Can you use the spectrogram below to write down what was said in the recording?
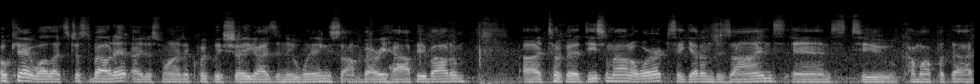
Okay, well, that's just about it. I just wanted to quickly show you guys the new wings. I'm very happy about them. Uh, it took a decent amount of work to get them designed and to come up with that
